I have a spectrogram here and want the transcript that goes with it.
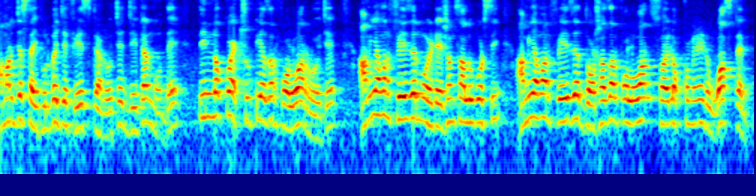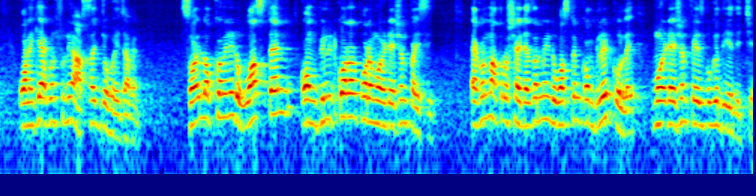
আমার যে সাইফুল ভাই যে ফেজটা রয়েছে, যেটার মধ্যে তিন লক্ষ একষট্টি হাজার ফলোয়ার রয়েছে, আমি আমার ফেজের মোটিভেশন চালু করছি। আমি আমার ফেজের দশ হাজার ফলোয়ার ছয় লক্ষ মিনিট ওয়াচ টাইম অনেকে এখন শুনে আশ্চর্য হয়ে যাবেন। ছয় লক্ষ মিনিট ওয়াচ টাইম কমপ্লিট করার পরে মোটিভেশন পাইছি। এখন মাত্র ষাট হাজার মিনিট ওয়াচ টাইম কমপ্লিট করলে মোটিভেশন ফেসবুকে দিয়ে দিচ্ছে।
